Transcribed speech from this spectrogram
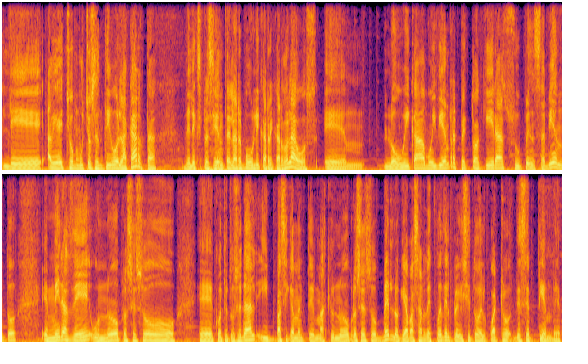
le había hecho mucho sentido la carta del expresidente de la República, Ricardo Lagos em, lo ubicaba muy bien respecto a que era su pensamiento en miras de un nuevo proceso eh, constitucional y básicamente más que un nuevo proceso, ver lo que va a pasar después del plebiscito del 4 de septiembre.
